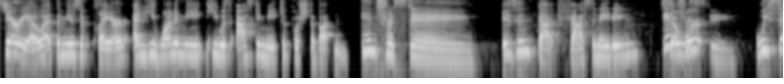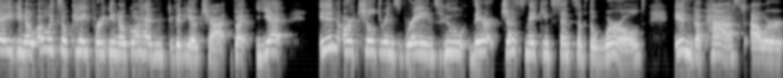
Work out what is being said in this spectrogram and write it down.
stereo at the music player and he wanted me he was asking me to push the button interesting isn't that fascinating? So we're we say, you know, oh, it's okay for, you know, go ahead and video chat. But yet in our children's brains who they're just making sense of the world in the past our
